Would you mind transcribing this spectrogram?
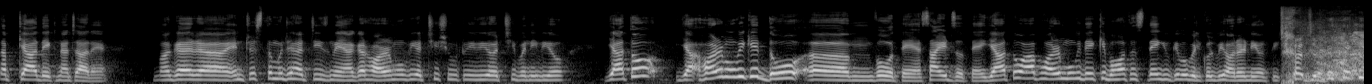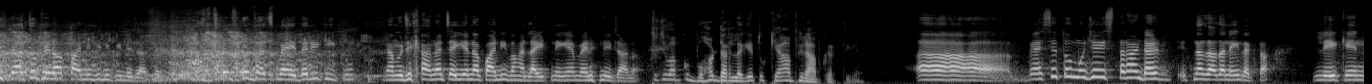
सब क्या देखना चाह रहे हैं। मगर इंटरेस्ट uh, तो मुझे हर चीज़ में है। अगर हॉरर मूवी अच्छी शूट हुई हुई हो अच्छी बनी हुई हो या तो या हॉरर मूवी के दो अम, वो होते हैं साइड्स होते हैं। या तो आप हॉरर मूवी देख के बहुत हँसते हैं क्योंकि वो बिल्कुल भी हॉरर नहीं होती। या तो फिर आप पानी भी नहीं पीने जाते। तो बस मैं इधर ही ठीक हूँ। ना मुझे खाना चाहिए ना पानी वहाँ लाइट नहीं है मैंने नहीं जाना। तो जब आपको बहुत डर लगे तो क्या फिर आप करती हैं? आ, वैसे तो मुझे इस तरह डर इतना ज़्यादा नहीं लगता। लेकिन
